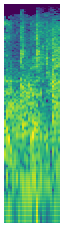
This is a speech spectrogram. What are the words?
my back.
